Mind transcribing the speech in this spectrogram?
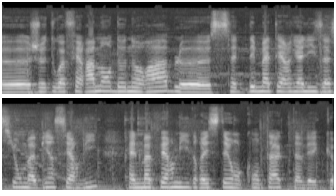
euh, je dois faire amende honorable. Euh, Cette dématérialisation m'a bien servi. Elle m'a permis de rester en contact avec,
